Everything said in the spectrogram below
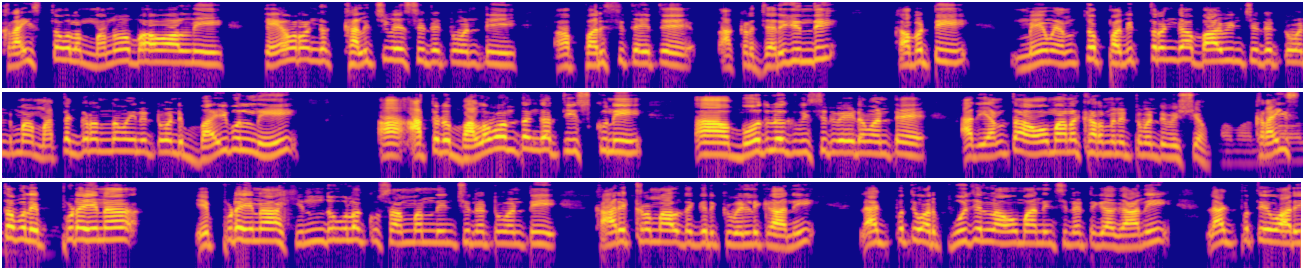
క్రైస్తవుల మనోభావాల్ని తీవ్రంగా కలిచివేసేటటువంటి ఆ పరిస్థితి అయితే అక్కడ జరిగింది. కాబట్టి మేము ఎంతో పవిత్రంగా భావించేటటువంటి మా మత గ్రంథమైనటువంటి బైబిల్ని అతడు బలవంతంగా తీసుకుని ఆ, బోధులోకి విసిరివేయడం అంటే అది ఎంత అవమానకరమైనటువంటి విషయం. క్రైస్తవులు ఎప్పుడైనా ఎప్పుడైనా హిందువులకు సంబంధించినటువంటి కార్యక్రమాల దగ్గరికి వెళ్ళి కానీ లేకపోతే వారి పూజలను అవమానించినట్టుగా కానీ లేకపోతే వారి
